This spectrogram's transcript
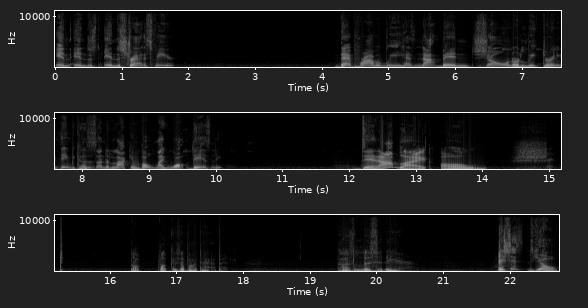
in in the in the stratosphere that probably has not been shown or leaked or anything because it's under lock and vote like Walt Disney then I'm like, oh shit. The fuck is about to happen? Cause listen here. It's just yo,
